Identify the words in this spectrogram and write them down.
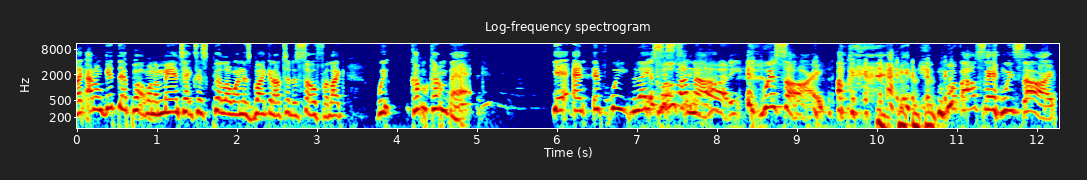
Like I don't get that part when a man takes his pillow and his blanket out to the sofa. Like we come come back. Yeah, and if we lay It's a close slumber enough, party. we're sorry. Okay, without saying we're sorry,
